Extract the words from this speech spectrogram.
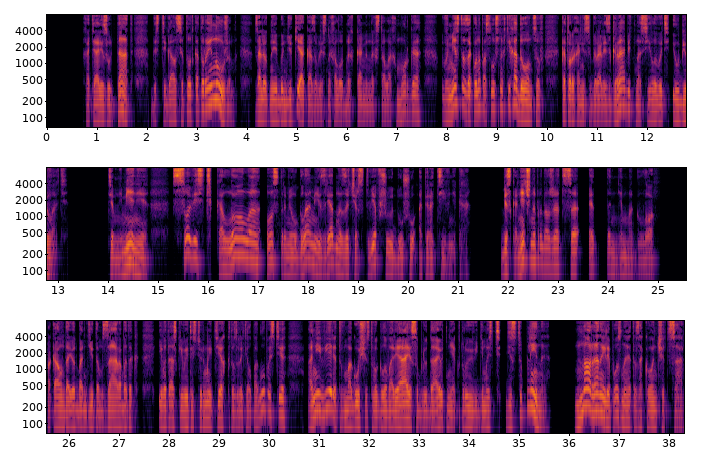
хотя результат достигался тот, который и нужен. Залетные бандюки оказывались на холодных каменных столах морга вместо законопослушных тиходонцев, которых они собирались грабить, насиловать и убивать. Тем не менее, совесть колола острыми углами изрядно зачерствевшую душу оперативника. Бесконечно продолжаться это не могло. Пока он дает бандитам заработок и вытаскивает из тюрьмы тех, кто залетел по глупости, они верят в могущество главаря и соблюдают некоторую видимость дисциплины. Но рано или поздно это закончится.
